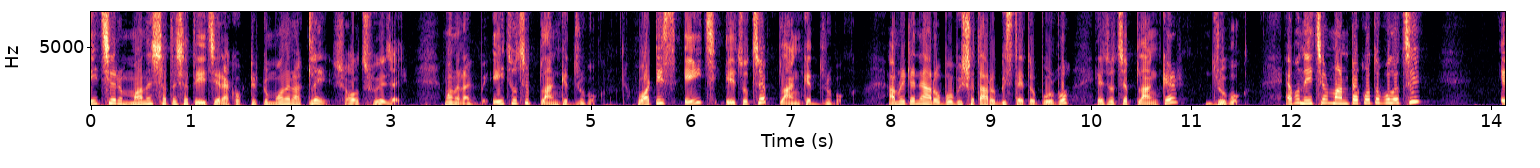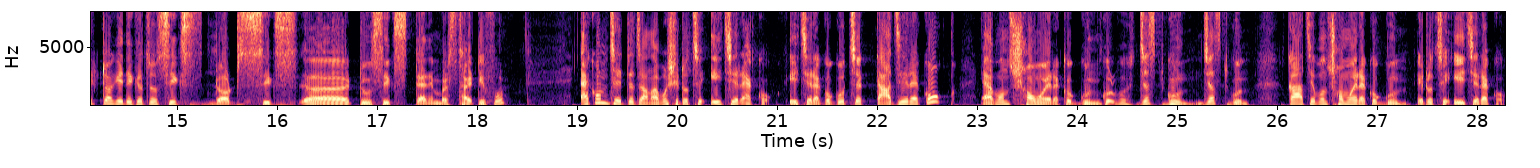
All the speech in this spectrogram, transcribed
এইচের মানের সাথে সাথে এইচ এর এককটা একটু মনে রাখলে সহজ হয়ে যায়। মনে রাখবে এইচ হচ্ছে প্লাঙ্কের ধ্রুবক। হোয়াট ইজ এইচ এইচ হচ্ছে প্লাঙ্কের ধ্রুবক। আমি এটা নিয়ে আরও ভবিষ্যতে আরও বিস্তারিত পড়ব। এইচ হচ্ছে প্লাঙ্কের ধ্রুবক। এখন এইচের মানটা কত বলেছি? একটু আগে দেখেছ six dot six two six ten number thirty four এখন যেটা জানাব সেটা হচ্ছে এইচের একক। এইচের একক হচ্ছে কাজের একক এবং সময়ের একক গুণ করব। জাস্ট গুণ জাস্ট গুণ। কাজ এবং সময়ের একক গুণ, এটা হচ্ছে এইচের একক।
